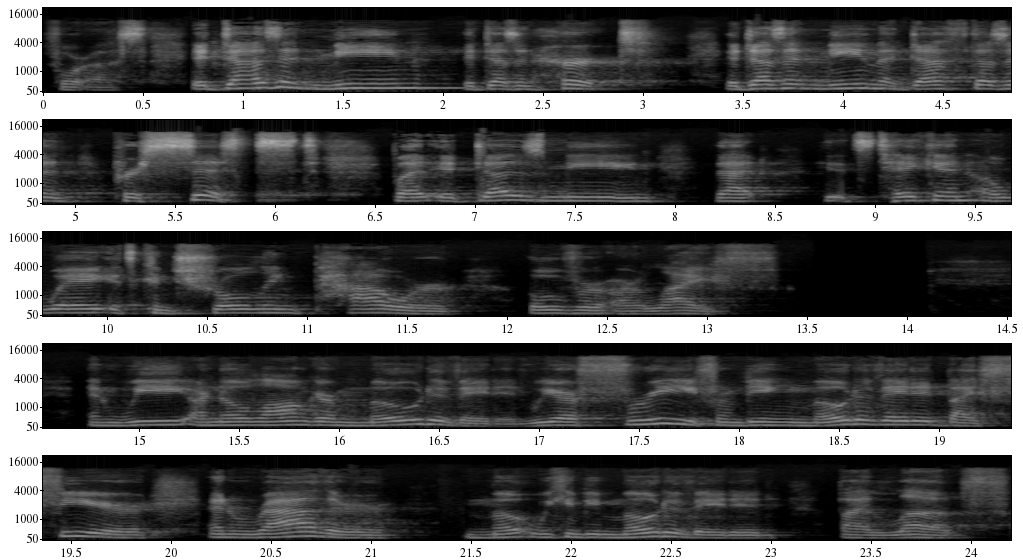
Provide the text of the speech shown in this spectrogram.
for us. It doesn't mean it doesn't hurt. It doesn't mean that death doesn't persist, but it does mean that it's taken away its controlling power over our life. And we are no longer motivated. We are free from being motivated by fear, and rather, mo- we can be motivated by love.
